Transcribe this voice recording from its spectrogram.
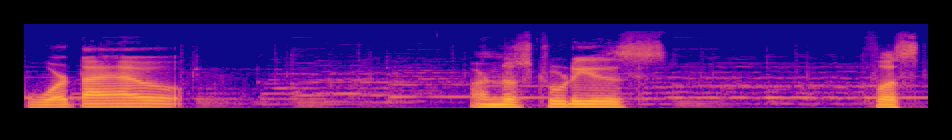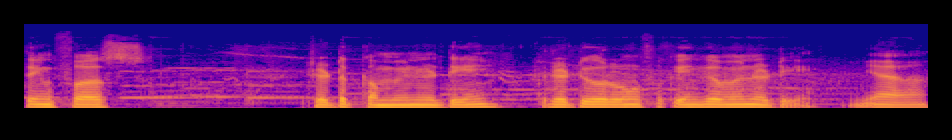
what i have understood is first thing first create a community create your own fucking community. Yeah.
